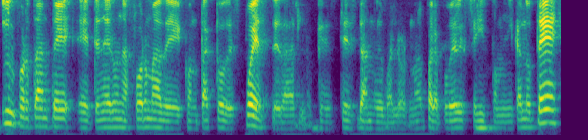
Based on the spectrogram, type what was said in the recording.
importante eh, tener una forma de contacto después de dar lo que estés dando de valor, ¿no? Para poder seguir comunicándote.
